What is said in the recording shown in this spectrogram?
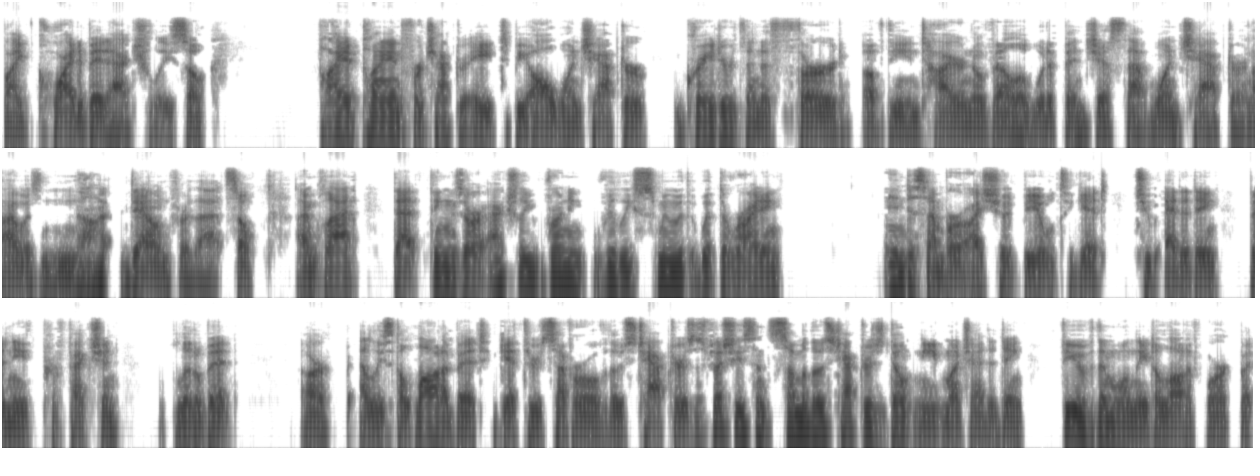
by quite a bit actually. So if I had planned for chapter 8 to be all one chapter, greater than a third of the entire novella would have been just that one chapter, and I was not down for that. So I'm glad that things are actually running really smooth with the writing. In December, I should be able to get to editing Beneath Perfection a little bit or at least a lot of it, get through several of those chapters, especially since some of those chapters don't need much editing. Few of them will need a lot of work, but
